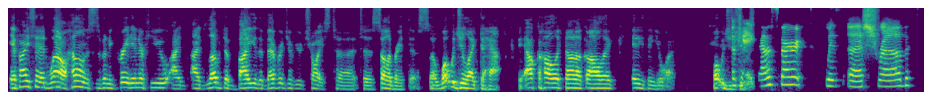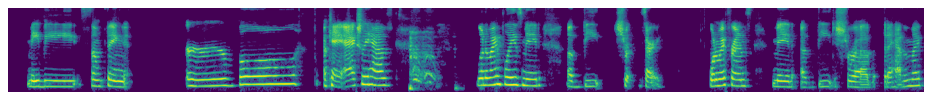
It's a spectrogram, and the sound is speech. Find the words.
If I said, wow, Helen, this has been a great interview. I'd, I'd love to buy you the beverage of your choice to, to celebrate this. So what would you like to have? alcoholic, non-alcoholic, anything you want. What would you okay, choose? gotta start with a shrub, maybe something herbal. Okay, I actually have one of my employees made a beet shrub. Sorry, one of my friends made a beet shrub that I have in my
